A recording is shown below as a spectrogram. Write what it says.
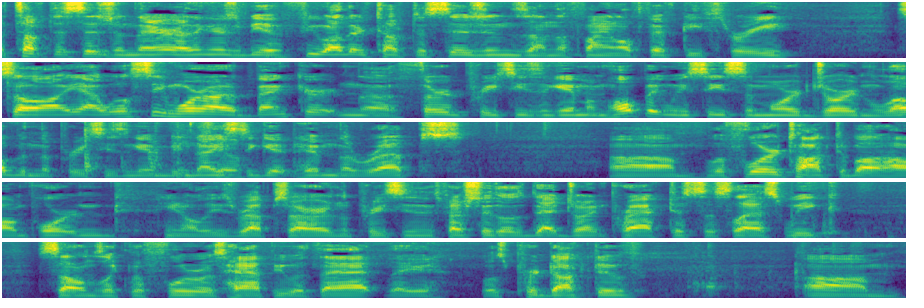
a tough decision there. I think there's gonna be a few other tough decisions on the final 53. So uh, yeah, we'll see more out of Benkert in the third preseason game. I'm hoping we see some more Jordan Love in the preseason game. It'd be nice to get him the reps. Um, Lafleur talked about how important you know these reps are in the preseason, especially those that joint practice this last week. Sounds like Lafleur was happy with that. They was productive. Um,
